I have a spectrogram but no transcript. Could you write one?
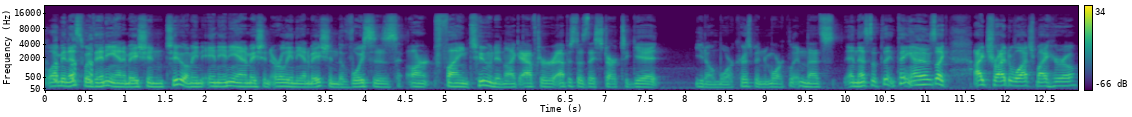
Well, I mean, that's with any animation too. I mean, in any animation, early in the animation, the voices aren't fine tuned, and like after episodes, they start to get you know more crisp and more clean. And that's and that's the thing. Thing I was like, I tried to watch My Hero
